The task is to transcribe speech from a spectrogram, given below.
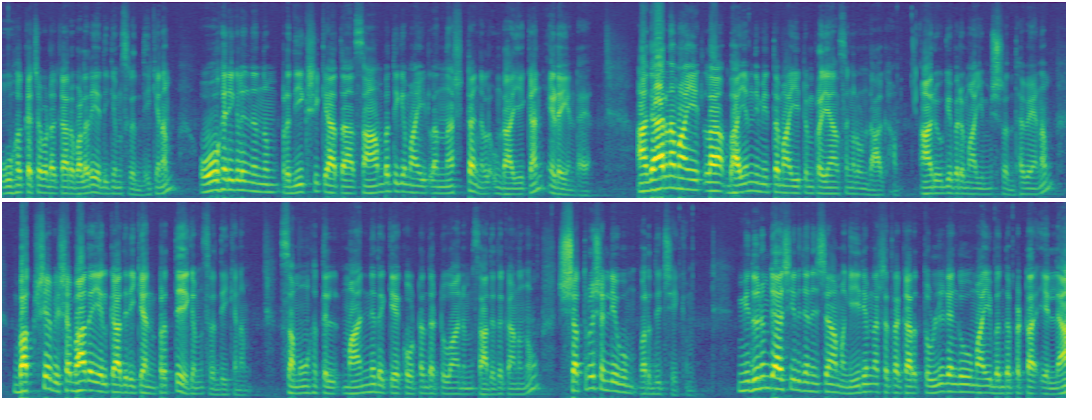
ഊഹക്കച്ചവടക്കാർ വളരെയധികം ശ്രദ്ധിക്കണം. ഓഹരികളിൽ നിന്നും പ്രതീക്ഷിക്കാത്ത സാമ്പത്തികമായിട്ടുള്ള നഷ്ടങ്ങൾ ഉണ്ടായേക്കാൻ ഇടയുണ്ട്. അകാരണമായിട്ടുള്ള ഭയം നിമിത്തമായിട്ടും പ്രയാസങ്ങൾ ഉണ്ടാകാം. ആരോഗ്യപരമായും ശ്രദ്ധ വേണം. ഭക്ഷ്യ വിഷബാധ ഏൽക്കാതിരിക്കാൻ പ്രത്യേകം ശ്രദ്ധിക്കണം. സമൂഹത്തിൽ മാന്യതയ്ക്ക് കോട്ടം തട്ടുവാനും സാധ്യത കാണുന്നു. ശത്രുശല്യവും വർദ്ധിച്ചേക്കും. മിഥുനം രാശിയിൽ ജനിച്ച മകീരം നക്ഷത്രക്കാർ തൊഴിൽ രംഗവുമായി ബന്ധപ്പെട്ട എല്ലാ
